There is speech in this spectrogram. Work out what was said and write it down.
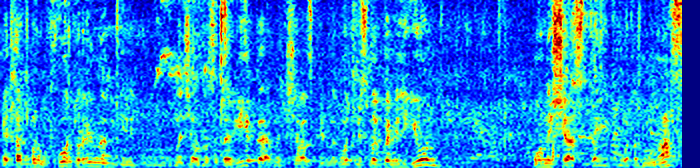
это был вход в рынок начала 20 века, на Чешеванский рынок. Вот мясной павильон, он и сейчас стоит, вот он у нас.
